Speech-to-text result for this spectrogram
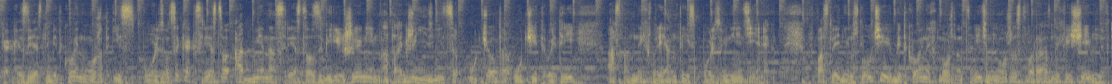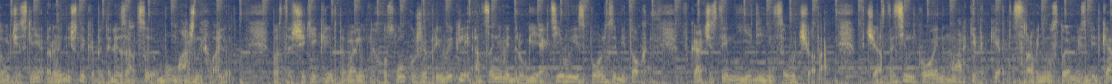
Как известно, биткоин может использоваться как средство обмена, средства сбережений, а также единица учета, учитывая три основных варианта использования денег. В последнем случае в биткоинах можно оценить множество разных вещей, в том числе рыночную капитализацию бумажных валют. Поставщики криптовалютных услуг уже привыкли оценивать другие активы, используя биток в качестве единицы учета. В частности, CoinMarketCap сравнил стоимость битка,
